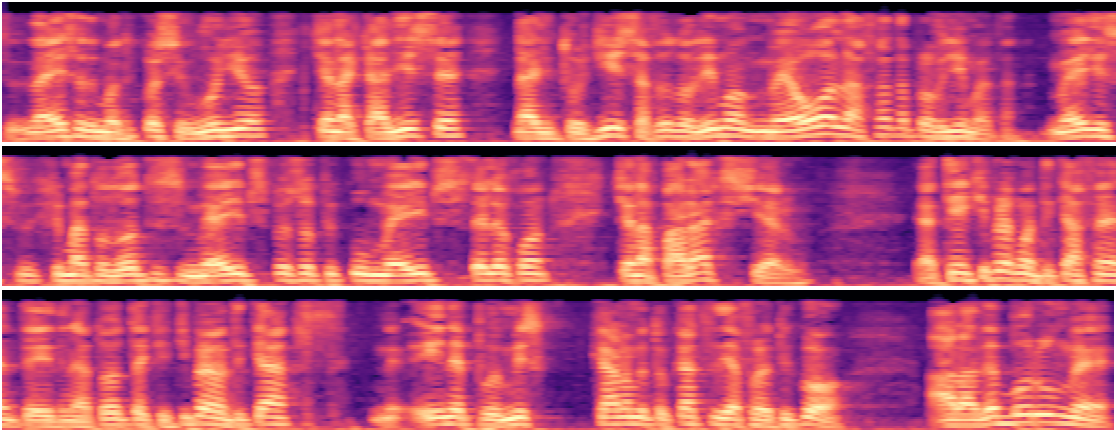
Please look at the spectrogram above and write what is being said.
να είσαι δημοτικό συμβούλιο και να καλείσαι να λειτουργήσει αυτό το Δήμο με όλα αυτά τα προβλήματα. Με έλλειψη χρηματοδότησης, με έλλειψη προσωπικού, με έλλειψη στελεχών και να παράξεις έργο. Γιατί εκεί πραγματικά φαίνεται η δυνατότητα και εκεί πραγματικά είναι που εμείς κάνουμε το κάτι διαφορετικό. Αλλά δεν μπορούμε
